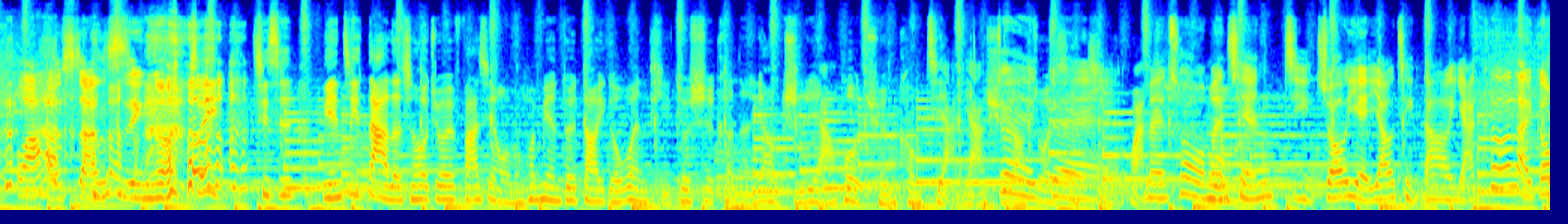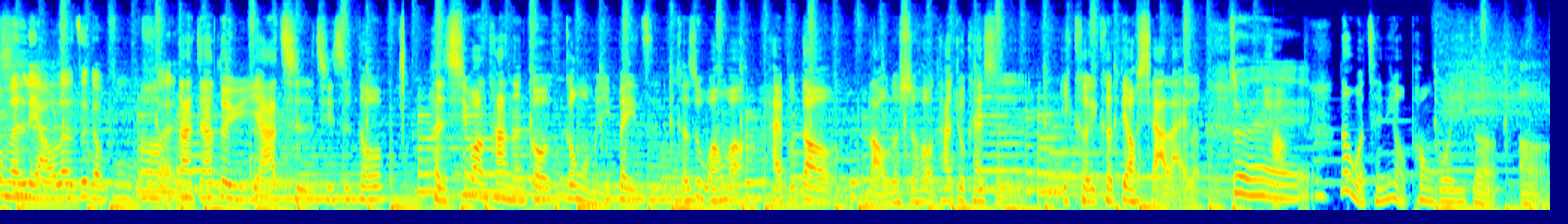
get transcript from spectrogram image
哇，好伤心啊！所以其实年纪大的时候，就会发现我们会面对到一个问题，就是可能要植牙或全口假牙，需要做一些替换。没错，我们前几周也邀请到牙科来跟我们聊了这个部分。大家对于牙齿其实都很希望它能够跟我们一辈子，可是往往还不到老的时候，它就开始一颗一颗掉下来了。对。好，那我曾经有碰过一个呃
